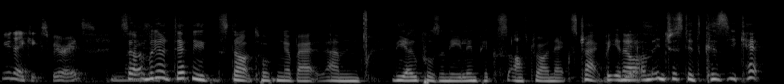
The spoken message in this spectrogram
unique experience. So we're going to definitely start talking about um, the opals and the Olympics after our next track. But you know, Yes. I'm interested because you kept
